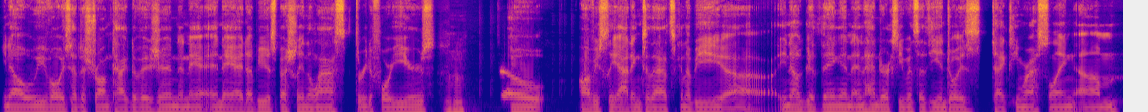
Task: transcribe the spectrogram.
you know we've always had a strong tag division in, in AIW, especially in the last three to four years. Mm-hmm. So obviously, adding to that's going to be uh, you know a good thing. And and Hendricks even says he enjoys tag team wrestling um,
